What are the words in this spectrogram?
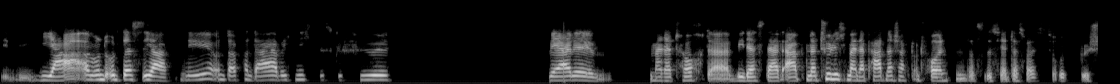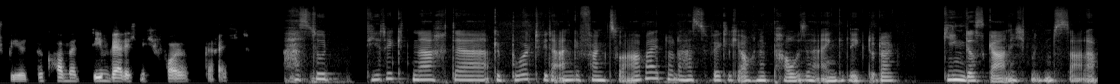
ja, und, und das, ja, nee, und da, von daher habe ich nicht das Gefühl, werde meiner Tochter wieder Start-up, natürlich meiner Partnerschaft und Freunden, das ist ja das, was ich zurückgespielt bekomme, dem werde ich nicht voll gerecht. Hast du direkt nach der Geburt wieder angefangen zu arbeiten oder hast du wirklich auch eine Pause eingelegt oder ging das gar nicht mit dem Startup?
